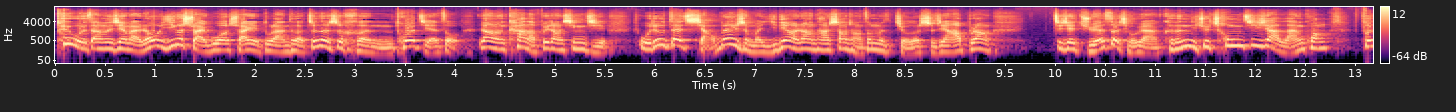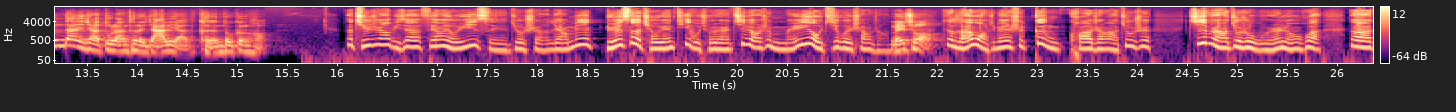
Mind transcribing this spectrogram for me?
退回三分线外，然后一个甩锅甩给杜兰特，真的是很拖节奏，让人看了非常心急。我就在想，为什么一定要让他上场这么久的时间，而不让？这些角色球员，可能你去冲击一下篮筐，分担一下杜兰特的压力啊，可能都更好。那其实这场比赛非常有意思，也就是啊，两边的角色球员、替补球员基本上是没有机会上场。没错，这篮网这边是更夸张啊，就是基本上就是五人轮换。那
